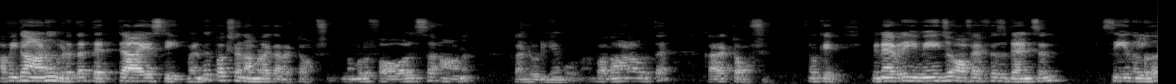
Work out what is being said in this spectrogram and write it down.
അപ്പൊ ഇതാണ് ഇവിടുത്തെ തെറ്റായ സ്റ്റേറ്റ്മെന്റ് പക്ഷെ നമ്മുടെ കറക്റ്റ് ഓപ്ഷൻ നമ്മൾ ഫോൾസ് ആണ് കണ്ടുപിടിക്കാൻ പോകുന്നത്. അപ്പൊ അതാണ് അവിടുത്തെ കറക്റ്റ് ഓപ്ഷൻ ഓക്കെ പിന്നെ every image of f is dense in C എന്നുള്ളത്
